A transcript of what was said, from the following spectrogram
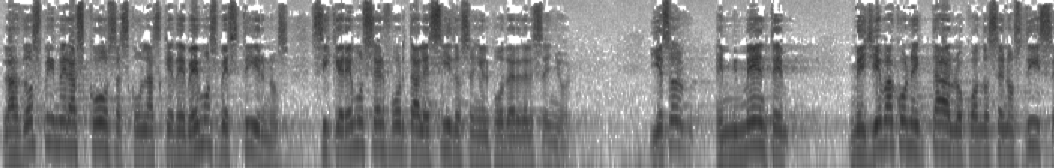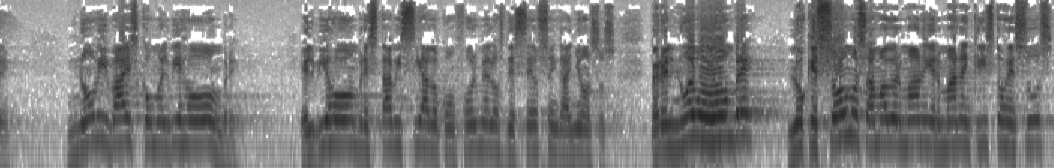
las dos primeras cosas con las que debemos vestirnos si queremos ser fortalecidos en el poder del Señor. Y eso en mi mente me lleva a conectarlo cuando se nos dice, no viváis como el viejo hombre. El viejo hombre está viciado conforme a los deseos engañosos, pero el nuevo hombre lo que somos, amado hermano y hermana en Cristo Jesús,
